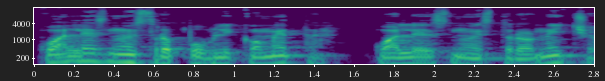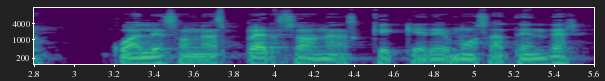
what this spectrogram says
¿Cuál es nuestro público meta? ¿Cuál es nuestro nicho? Cuáles son las personas que queremos atender.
